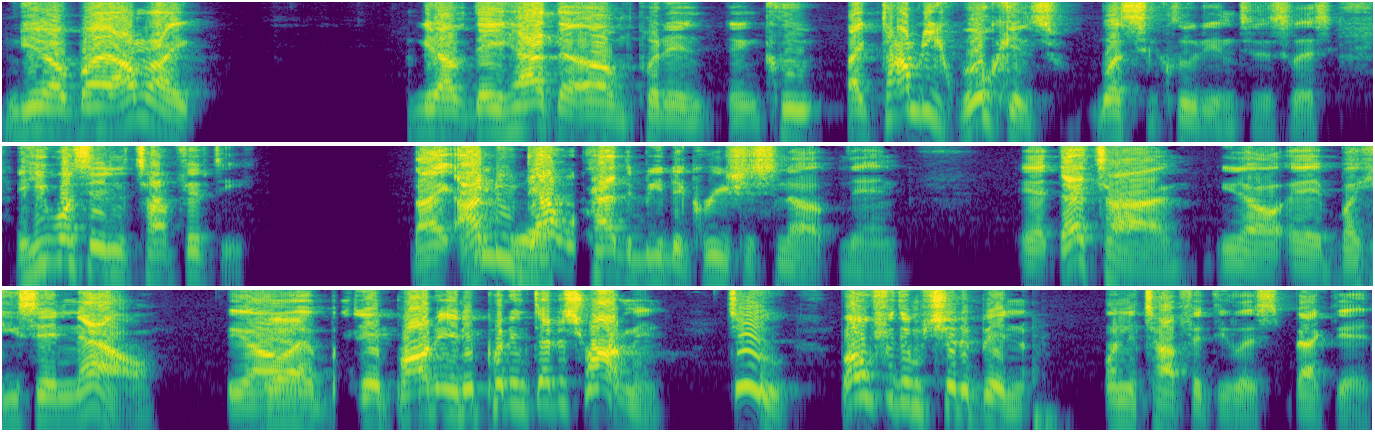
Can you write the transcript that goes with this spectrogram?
You know, but I'm like, you know, they had to um put in include like Dominique Wilkins was included into this list, and he wasn't in the top fifty. Like I knew yeah. that had to be the egregious snub then at that time, you know. Eh, but he's in now, you know. Yeah. They brought in, they put in Dennis Rodman too. Both of them should have been on the top fifty list back then.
